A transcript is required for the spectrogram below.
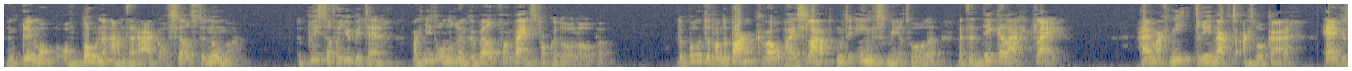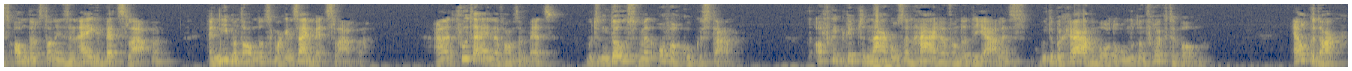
een klimop of bonen aan te raken of zelfs te noemen. De priester van Jupiter mag niet onder een gewelf van wijnstokken doorlopen. De poten van de bank waarop hij slaapt moeten ingesmeerd worden met een dikke laag klei. Hij mag niet drie nachten achter elkaar ergens anders dan in zijn eigen bed slapen en niemand anders mag in zijn bed slapen. Aan het voeteneinde van zijn bed moet een doos met offerkoeken staan. De afgeknipte nagels en haren van de Dialis moeten begraven worden onder een vruchtenboom. Elke dag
